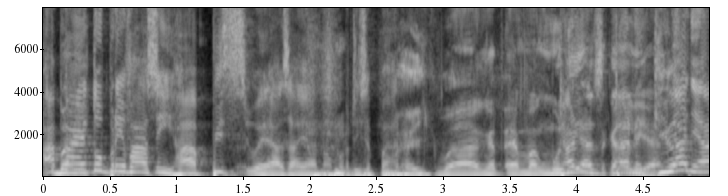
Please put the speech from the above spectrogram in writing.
Apa Baik. itu privasi? Habis WA saya nomor disebar. Baik banget. Emang mulia Dan, sekali dan ya. gilanya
